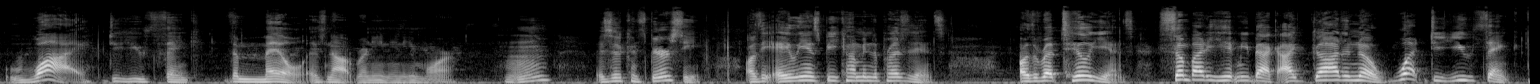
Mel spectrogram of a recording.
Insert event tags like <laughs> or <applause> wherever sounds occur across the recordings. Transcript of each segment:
Why do you think the mail is not running anymore? Hmm? Is it a conspiracy? Are the aliens becoming the presidents? Are the reptilians? Somebody hit me back. I gotta know. What do you think?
